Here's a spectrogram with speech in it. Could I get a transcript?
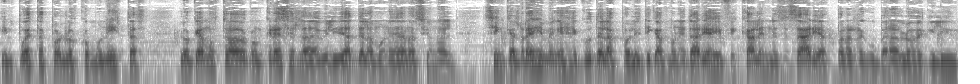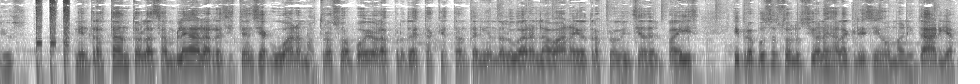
impuestas por los comunistas, lo que ha mostrado con creces la debilidad de la moneda nacional, sin que el régimen ejecute las políticas monetarias y fiscales necesarias para recuperar los equilibrios. Mientras tanto, la Asamblea de la Resistencia Cubana mostró su apoyo a las protestas que están teniendo lugar en La Habana y otras provincias del país y propuso soluciones a la crisis humanitaria,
